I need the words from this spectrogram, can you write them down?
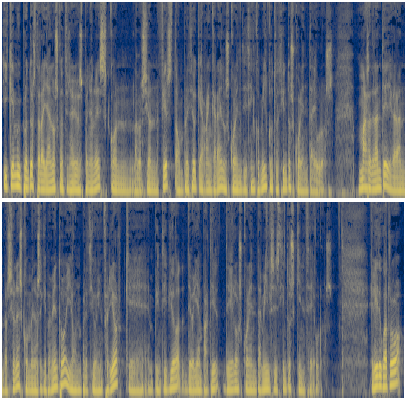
y que muy pronto estará ya en los concesionarios españoles con la versión First a un precio que arrancará en los 45.440 euros. Más adelante llegarán versiones con menos equipamiento y a un precio inferior que en principio deberían partir de los 40.615 euros. El ID4 Mm,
